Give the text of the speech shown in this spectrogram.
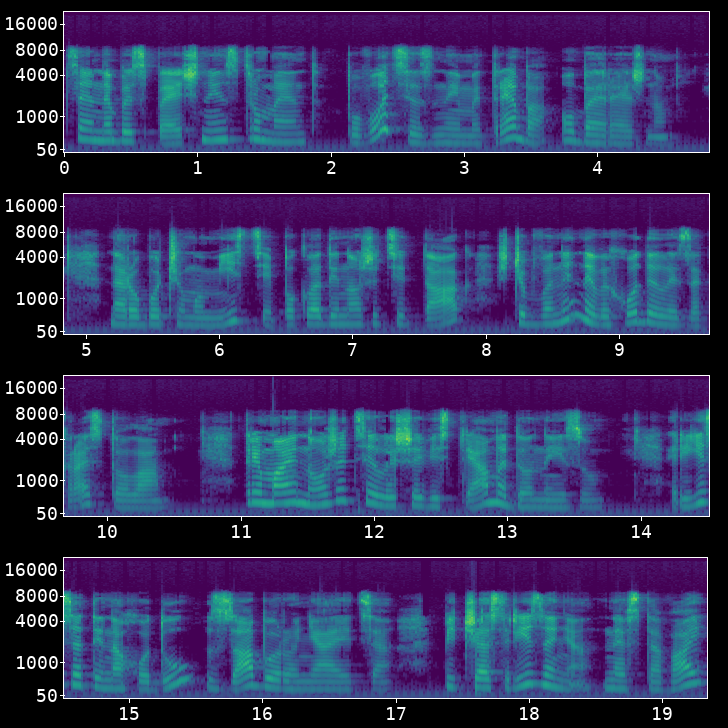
це небезпечний інструмент. Поводься з ними треба обережно. На робочому місці поклади ножиці так, щоб вони не виходили за край стола. Тримай ножиці лише вістрями донизу. Різати на ходу забороняється. Під час різання не вставай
